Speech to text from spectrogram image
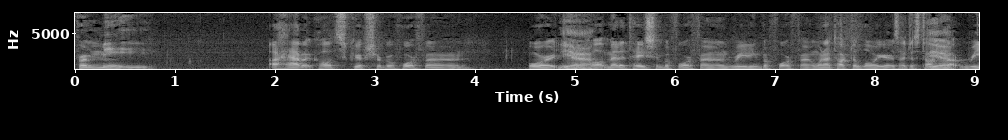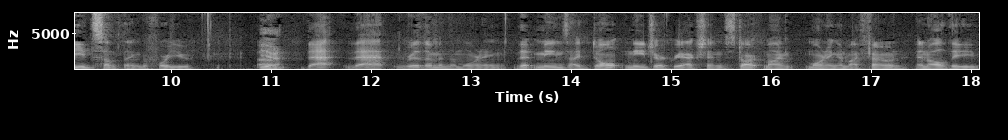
for me, a habit called scripture before phone, or you Yeah. could call it meditation before phone, reading before phone. When I talk to lawyers, I just talk Yeah. about read something before you. um, Yeah. That that rhythm in the morning that means I don't knee jerk reaction start my morning on my phone and all the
